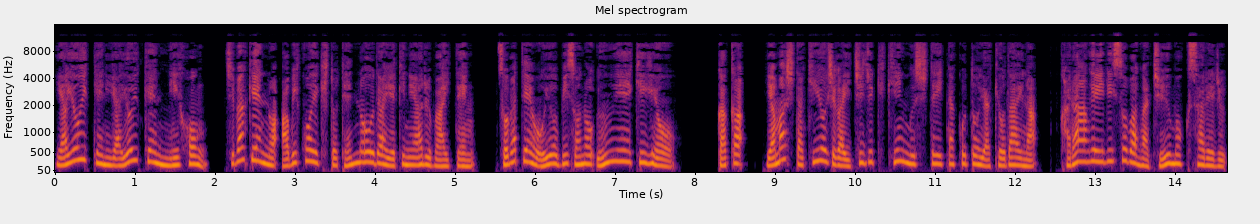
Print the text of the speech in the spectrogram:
弥生県弥生県日本、千葉県の阿鼻子駅と天皇台駅にある売店、蕎麦店及びその運営企業。画家、山下清が一時期勤務していたことや巨大な唐揚げ入り蕎麦が注目される。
